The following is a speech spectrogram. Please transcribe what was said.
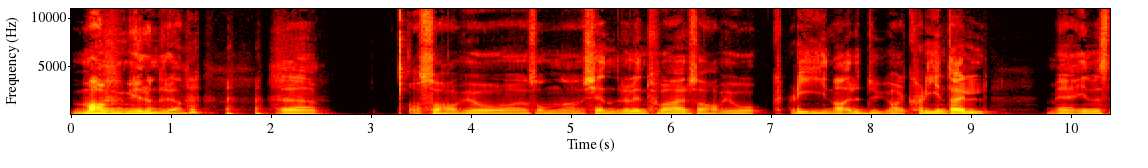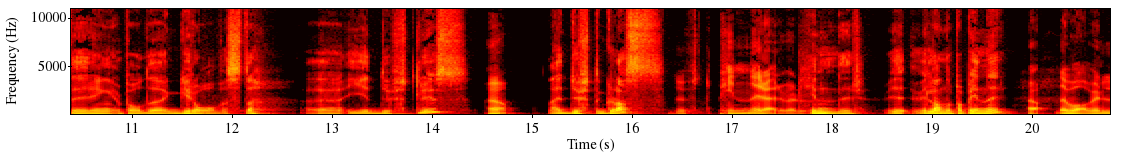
Mange runder igjen. uh, og så har vi jo sånn generell info her, så har vi jo klina, eller du har klin til med investering på det groveste uh, i duftlys. Ja, Nei, duftglass. duftpinner er det vel. Pinner. Vi, vi lander på pinner. Ja, det var vel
